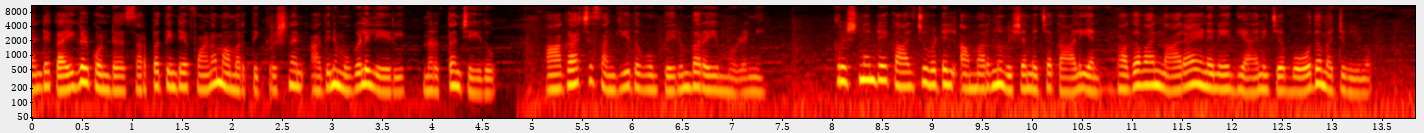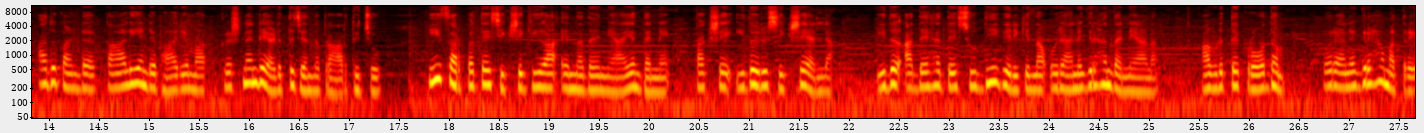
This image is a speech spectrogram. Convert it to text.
തന്റെ കൈകൾ കൊണ്ട് സർപ്പത്തിന്റെ ഫണമമർത്തി കൃഷ്ണൻ അതിനു മുകളിലേറി നൃത്തം ചെയ്തു. ആകാശ സംഗീതവും പെരുമ്പറയും മുഴങ്ങി. കൃഷ്ണന്റെ കാൽച്ചുവട്ടിൽ അമർന്നു വിഷമിച്ച കാളിയൻ ഭഗവാൻ നാരായണനെ ധ്യാനിച്ച് ബോധമറ്റു വീണു. അത് കണ്ട് കാളിയന്റെ ഭാര്യമാർ കൃഷ്ണന്റെ അടുത്ത് ചെന്ന് പ്രാർത്ഥിച്ചു. ഈ സർപ്പത്തെ ശിക്ഷിക്കുക എന്നത് ന്യായം തന്നെ പക്ഷേ ഇതൊരു ശിക്ഷയല്ല. ഇത് അദ്ദേഹത്തെ ശുദ്ധീകരിക്കുന്ന ഒരു അനുഗ്രഹം തന്നെയാണ്. അവിടുത്തെ ക്രോധം ഒരു അത്രേ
